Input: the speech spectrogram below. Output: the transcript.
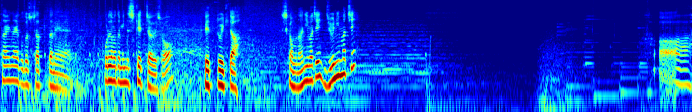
たいないことしちゃったね。これでまたみんなしけっちゃうでしょベッド行きだ。しかも何待ち ?10 人待ち？は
